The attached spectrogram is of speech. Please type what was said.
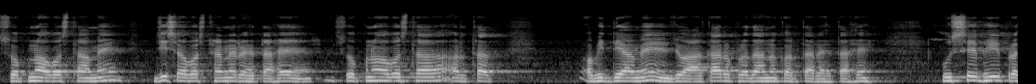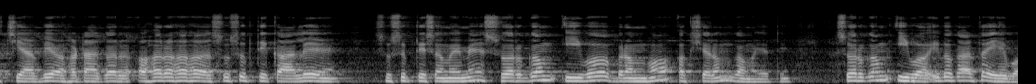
स्वप्न अवस्था में जिस अवस्था में रहता है, स्वप्न अवस्था अर्थात अविद्या में जो आकार प्रदान करता रहता है, उससे भी प्रच्याव्य हटाकर अहरह सुसुप्ति काले, सुसुप्ति समय में स्वर्गम इव ब्रह्म अक्षरम गमयति। स्वर्गम इव इव का अर्थ एव।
